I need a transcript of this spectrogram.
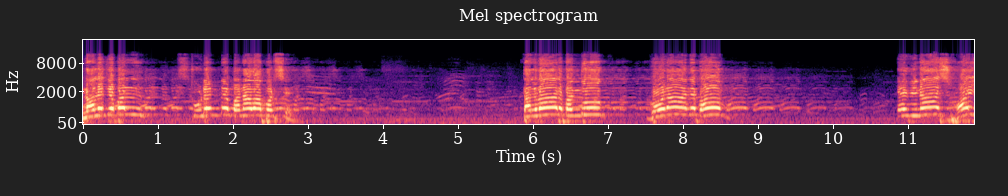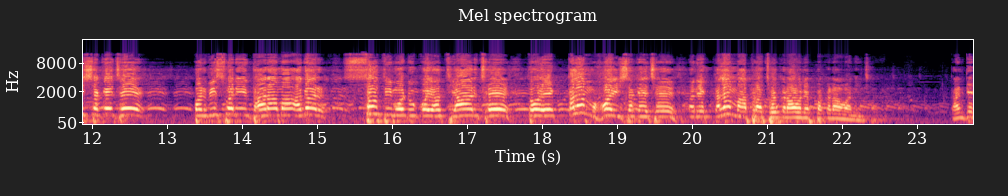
નોલેજેબલ સ્ટુડન્ટને બનાવવા પડશે તલવાર, બંદૂક, ઘોડા અને બોમ્બ એ વિનાશ હોઈ શકે છે, પણ વિશ્વની ધારામાં અગર સૌથી મોટું કોઈ હથિયાર છે, તો એ કલમ હોઈ શકે છે અને કલમ આપણા છોકરાઓને પકડાવવાની છે. કારણ કે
